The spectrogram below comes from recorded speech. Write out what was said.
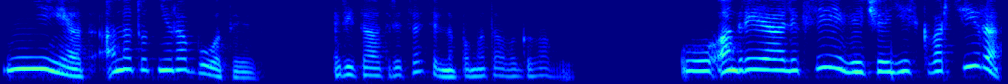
«Нет, она тут не работает», — Рита отрицательно помотала головой. «У Андрея Алексеевича есть квартира,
